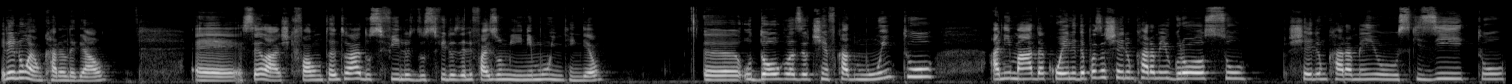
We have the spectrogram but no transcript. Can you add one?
Ele não é um cara legal. É, sei lá, acho que falam tanto ah, dos filhos, dos filhos, ele faz o mínimo, entendeu? Uh, o Douglas, eu tinha ficado muito animada com ele. Depois achei ele um cara meio grosso, achei ele um cara meio esquisito.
